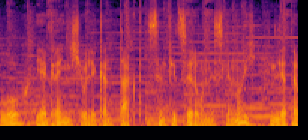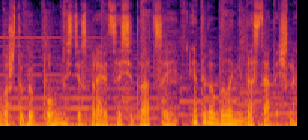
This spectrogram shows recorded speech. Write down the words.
блох и ограничивали контакт с инфицированной слюной, для того, чтобы полностью справиться с ситуацией, этого было недостаточно.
